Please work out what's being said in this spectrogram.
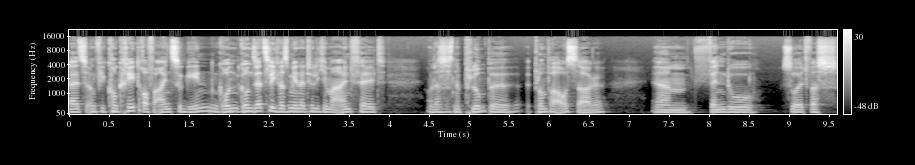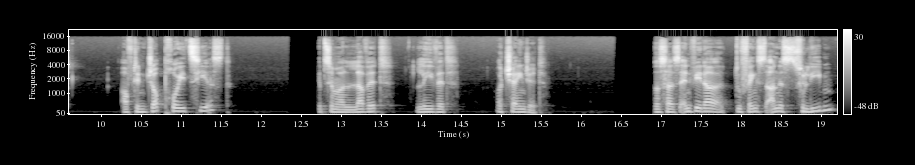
jetzt irgendwie konkret drauf einzugehen. Grund, grundsätzlich, was mir natürlich immer einfällt, und das ist eine plumpe, plumpe Aussage, ähm, wenn du so etwas auf den Job projizierst, gibt es immer Love it, Leave it or Change it. Das heißt, entweder du fängst an, es zu lieben,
